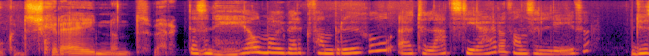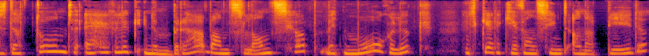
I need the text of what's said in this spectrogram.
Ook een schrijnend werk. Dat is een heel mooi werk van Breugel uit de laatste jaren van zijn leven. Dus dat toont eigenlijk in een Brabants landschap met mogelijk het kerkje van Sint-Anna-Pede.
